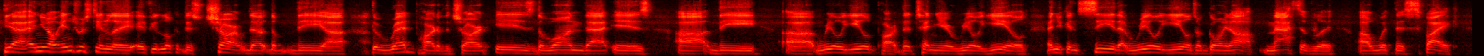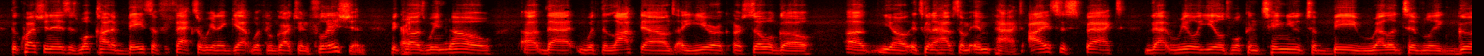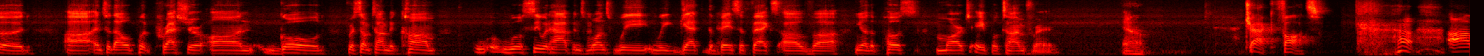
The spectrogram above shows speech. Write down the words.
Yeah, and you know, interestingly, if you look at this chart, the the the uh, the red part of the chart is the one that is uh, the uh, real yield part, the 10-year real yield, and you can see that real yields are going up massively uh, with this spike. The question is, is what kind of base effects are we going to get with regard to inflation? Because right. we know uh, that with the lockdowns a year or so ago, uh, you know, it's going to have some impact. I suspect that real yields will continue to be relatively good. Uh, and so that will put pressure on gold for some time to come. We'll see what happens once we we get the base effects of uh, you know the post March April timeframe. Yeah. Jack, thoughts? uh,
